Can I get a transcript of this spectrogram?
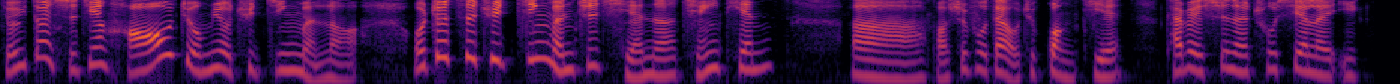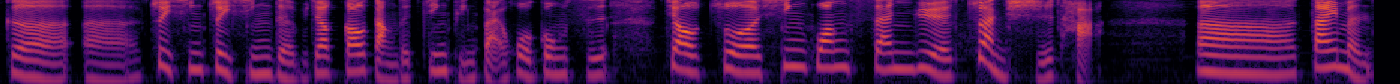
有一段时间好久没有去金门了。我这次去金门之前呢，前一天。呃，宝师傅带我去逛街。台北市呢，出现了一个呃最新最新的比较高档的精品百货公司，叫做星光三月钻石塔。呃，Diamond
